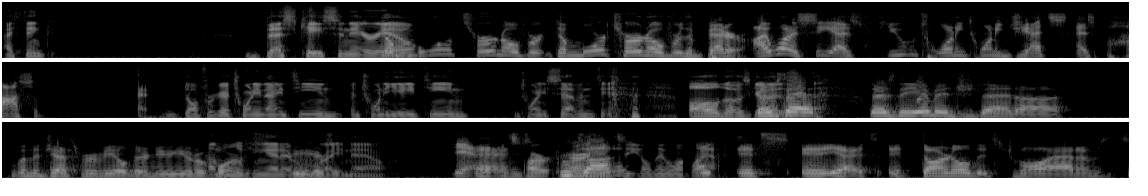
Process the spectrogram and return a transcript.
I think best case scenario. The more turnover, the more turnover, the better. I want to see as few 2020 Jets as possible. Don't forget 2019 and 2018 and 2017. All those guys. There's that. There's the image that uh, when the Jets revealed their new uniforms. I'm looking at it two years right now. Yeah, And it's Her- who's on Herndon's it? the only one It, left. it's it, yeah, it's it's Darnold, it's Jamal Adams, it's,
